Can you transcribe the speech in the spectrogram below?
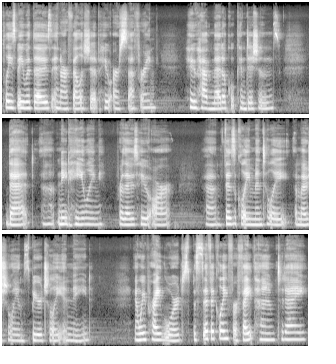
Please be with those in our fellowship who are suffering, who have medical conditions that uh, need healing, for those who are um, physically, mentally, emotionally, and spiritually in need. And we pray, Lord, specifically for Faith Home today.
